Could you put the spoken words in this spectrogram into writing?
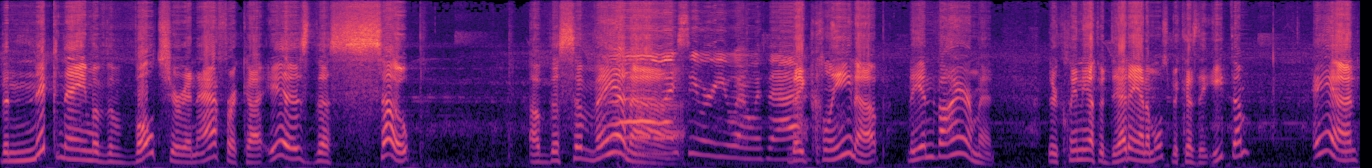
The nickname of the vulture in Africa is the soap of the savannah. Oh, I see where you went with that. They clean up the environment. They're cleaning up the dead animals because they eat them. And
